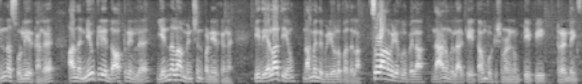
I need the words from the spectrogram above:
என்ன சொல்லியிருக்காங்க? அந்த நியூக்ளியர் டாக்டரினில் என்னெல்லாம் மென்ஷன் பண்ணியிருக்காங்க? இது எல்லாத்தையும் நம்ம இந்த வீடியோவில் பார்த்துலாம் ஸோ வாங்க வீடியோக்குள்ள போயிடலாம். நான் உங்கள் எல்லாருக்கே தம்பு கிருஷ்ணன் டிபி ட்ரெண்டிங்ஸ்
